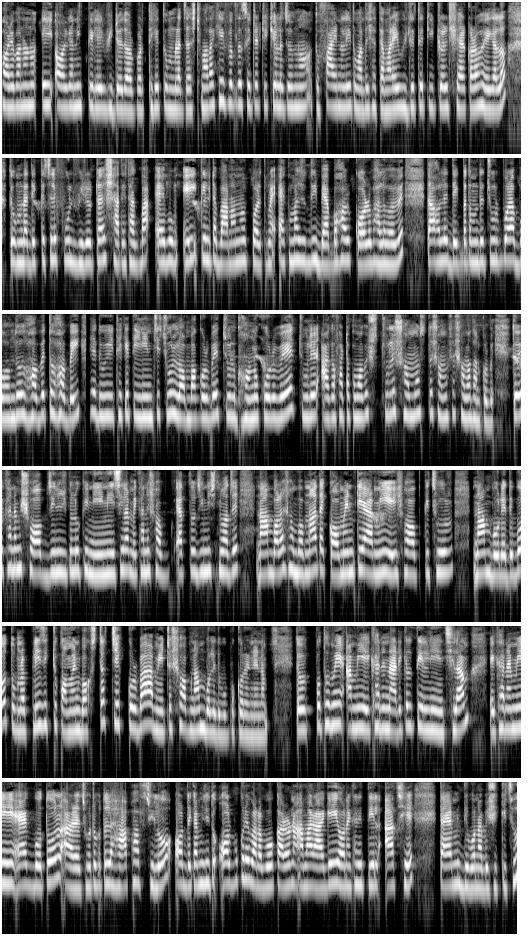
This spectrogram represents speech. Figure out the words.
ঘরে বানানো এই অর্গানিক তেলের ভিডিও দেওয়ার পর থেকে তোমরা জাস্ট মাথা খেয়ে ফেলতো সেটা টিউটোরিয়ালের জন্য। তো ফাইনালি তোমাদের সাথে আমার এই ভিডিওতে টিউটোরিয়াল শেয়ার করা হয়ে গেল। তোমরা দেখতে চাইলে ফুল ভিডিওটার সাথে থাকবা এবং এই তেলটা বানানোর পরে তোমরা এক মাস যদি ব্যবহার করো ভালোভাবে, তাহলে দেখবা তোমাদের চুল পড়া বন্ধ হবে তো হবেই। দুই থেকে তিন ইঞ্চি চুল লম্বা করবে, চুল ঘন করবে, চুলের আগা ফাটা কমাবে, চুলের সমস্ত সমস্যার সমাধান করবে। তো এখানে আমি সব জিনিসগুলোকে নিয়ে নিয়েছিলাম। এখানে সব এত জিনিস নেওয়া যে নাম বলা সম্ভব না, তাই কমেন্টে আমি এই সব কিছুর নাম বলে দেবো। তোমরা প্লিজ একটু কমেন্ট বক্সটা চেক করবা, আমি এটা সব নাম বলে দেবো উপকরণের নাম। তো প্রথমে আমি এখানে নারিকেল তেল নিয়েছিলাম। এখানে আমি এক বোতল আর ছোট বোতলে হাফ হাফ ছিল। অর্ধেক আমি যেহেতু অল্প করে বানাবো, কারণ আমার আগেই অনেকখানি তেল আছে, তাই আমি দিব না বেশি কিছু।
